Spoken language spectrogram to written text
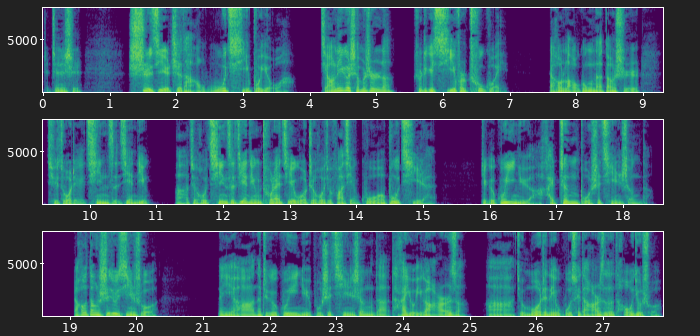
这真是世界之大，无奇不有啊！讲了一个什么事儿呢？说这个媳妇儿出轨，然后老公呢当时去做这个亲子鉴定啊，最后亲子鉴定出来结果之后，就发现果不其然。这个闺女啊，还真不是亲生的，然后当时就心说：“哎呀，那这个闺女不是亲生的，她还有一个儿子啊！”就摸着那五岁的儿子的头就说：“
